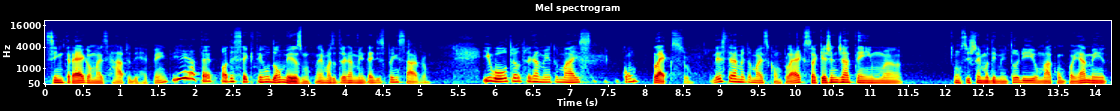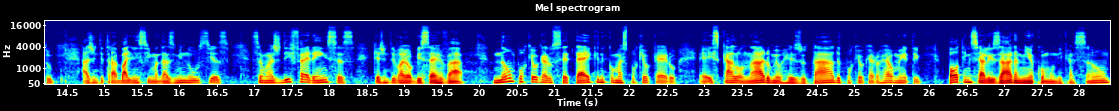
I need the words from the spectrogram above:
se entregam mais rápido de repente e até pode ser que tenham o dom mesmo, né? Mas o treinamento é indispensável. E o outro é o treinamento mais complexo. Nesse treinamento mais complexo, aqui a gente já tem uma um sistema de mentoria, um acompanhamento. A gente trabalha em cima das minúcias. São as diferenças que a gente vai observar. Não porque eu quero ser técnico, mas porque eu quero é, escalonar o meu resultado, porque eu quero realmente potencializar a minha comunicação.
